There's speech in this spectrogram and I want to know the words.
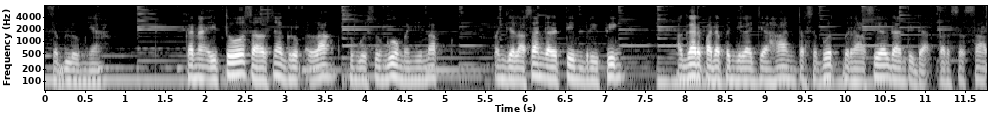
sebelumnya. Karena itu seharusnya grup elang sungguh-sungguh menyimak penjelasan dari tim briefing agar pada penjelajahan tersebut berhasil dan tidak tersesat.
